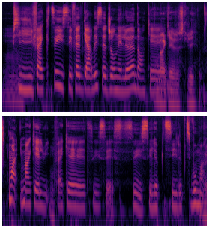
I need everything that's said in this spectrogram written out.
Hmm. Puis, fait que, tu sais, il s'est fait garder cette journée-là. Donc, euh, il manquait juste lui. Ouais, il manquait lui. Hmm. Fait que, tu sais, c'est le petit, le petit bout manquant.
